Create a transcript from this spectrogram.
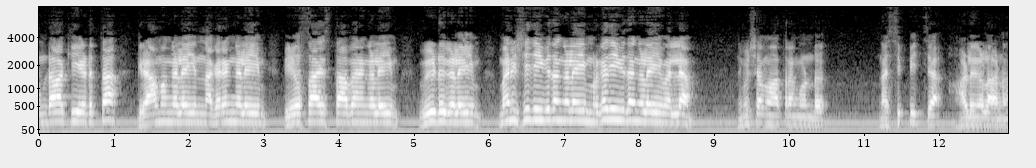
ഉണ്ടാക്കിയെടുത്ത ഗ്രാമങ്ങളെയും നഗരങ്ങളെയും വ്യവസായ സ്ഥാപനങ്ങളെയും വീടുകളെയും മനുഷ്യജീവിതങ്ങളെയും മൃഗജീവിതങ്ങളെയും എല്ലാം നിമിഷമാത്രം കൊണ്ട് നശിപ്പിച്ച ആളുകളാണ്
